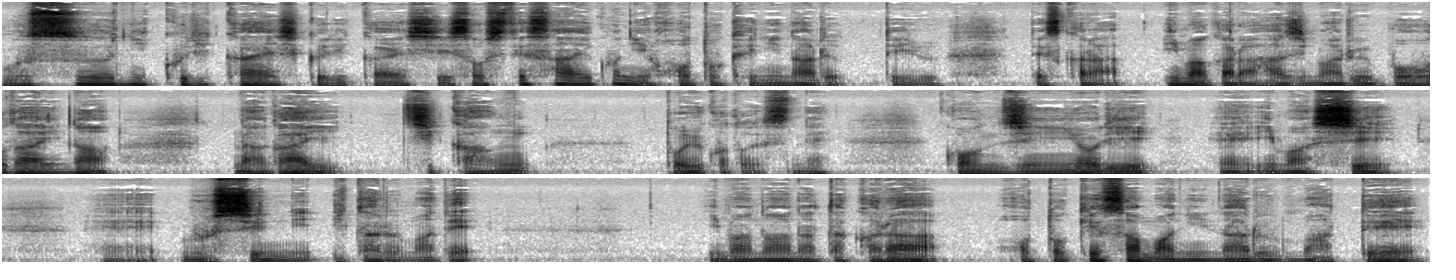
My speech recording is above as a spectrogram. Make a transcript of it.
う無数に繰り返し繰り返しそして最後に仏になるっていう。ですから今から始まる膨大な長い時間ということですね。根人より、えー、今し、えー、仏心に至るまで。今のあなたから仏様になるまで、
